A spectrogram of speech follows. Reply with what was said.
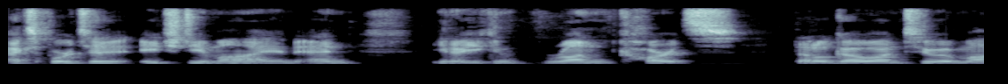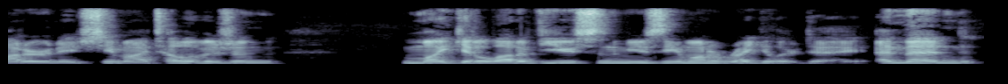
export to HDMI and and you know you can run carts that'll go onto a modern HDMI television might get a lot of use in the museum on a regular day. And then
